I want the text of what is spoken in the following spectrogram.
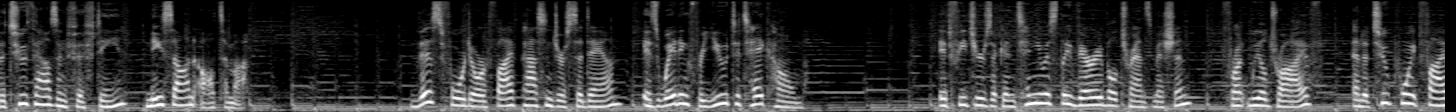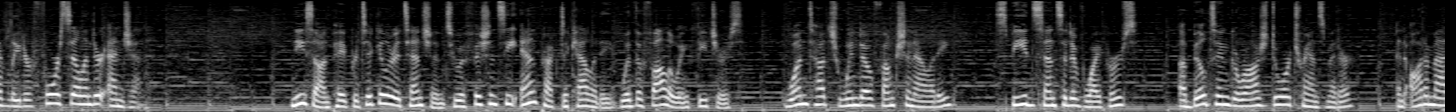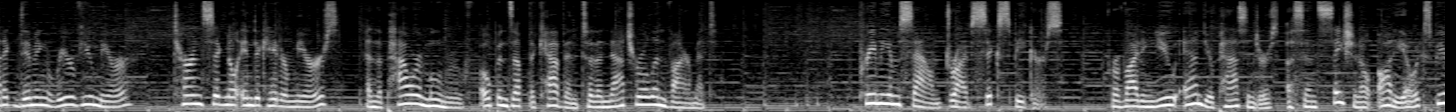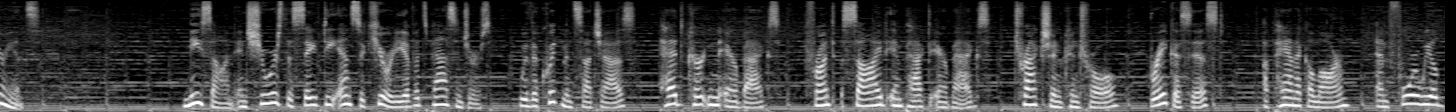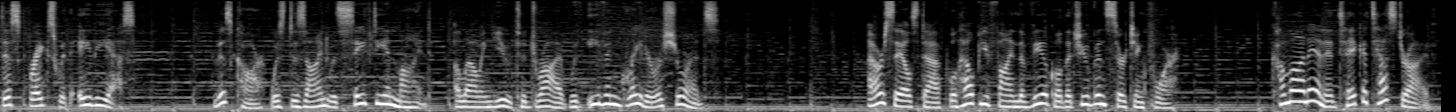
the 2015 Nissan Altima. This four-door, five-passenger sedan is waiting for you to take home. It features a continuously variable transmission, front-wheel drive, and a 2.5-liter four-cylinder engine. Nissan paid particular attention to efficiency and practicality with the following features. One-touch window functionality, speed-sensitive wipers, a built-in garage door transmitter, an automatic dimming rearview mirror, turn signal indicator mirrors, and the power moonroof opens up the cabin to the natural environment. Premium sound drives six speakers, providing you and your passengers a sensational audio experience. Nissan ensures the safety and security of its passengers with equipment such as head curtain airbags, front side impact airbags, traction control, brake assist, a panic alarm, and four-wheel disc brakes with ABS. This car was designed with safety in mind, allowing you to drive with even greater assurance. Our sales staff will help you find the vehicle that you've been searching for. Come on in and take a test drive.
